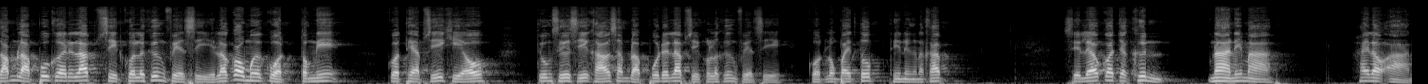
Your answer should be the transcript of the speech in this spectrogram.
สำหรับผู้เคยได้รับสิทธิ์คนละครึ่งเฟสสี่แล้วก็มือกดตรงนี้ กดแถบสีเขียวตัวงสือสีขาวสำหรับผู้ได้รับสิทธิ์คนละครึ่งเฟสสี่กดลงไปตุ๊บทีหนึ่งนะครับ เสร็จแล้วก็จะขึ้นหน้านี้มาให้เราอ่าน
